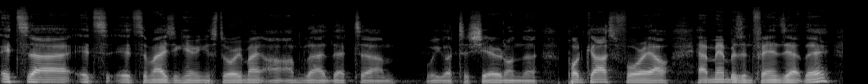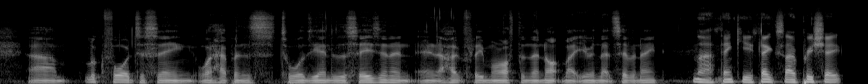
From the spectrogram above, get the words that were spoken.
it's uh, it's it's amazing hearing your story, mate. I- I'm glad that um, we got to share it on the podcast for our, our members and fans out there. Um, look forward to seeing what happens towards the end of the season, and, and hopefully more often than not, mate, you're in that 17. No, thank you. Thanks. I appreciate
